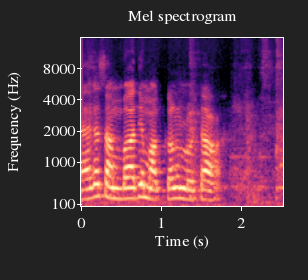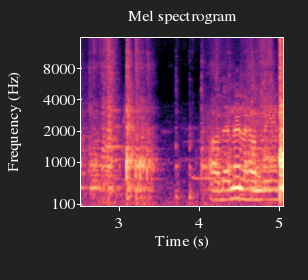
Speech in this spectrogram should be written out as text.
ഏക സമ്പാദ്യം മക്കളുള്ളൂ കേട്ടാ അതന്നെ അലഹമ്മയില്ല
